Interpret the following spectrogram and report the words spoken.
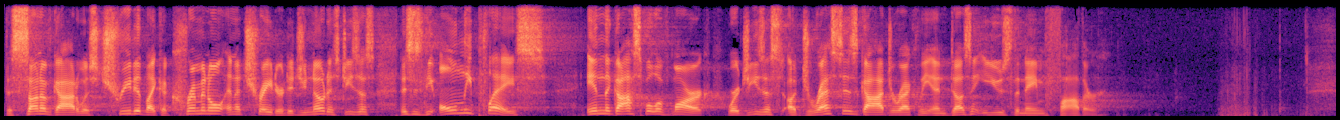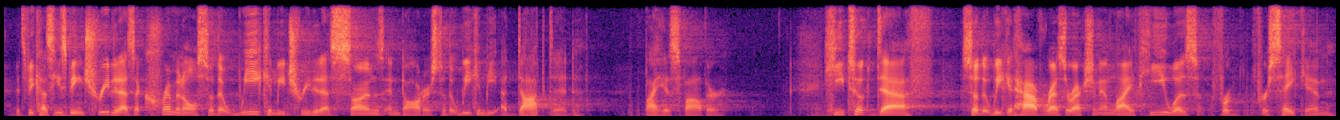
The Son of God was treated like a criminal and a traitor. Did you notice, Jesus? This is the only place in the Gospel of Mark where Jesus addresses God directly and doesn't use the name Father. It's because he's being treated as a criminal so that we can be treated as sons and daughters, so that we can be adopted by his Father. He took death so that we could have resurrection and life. He was for, forsaken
